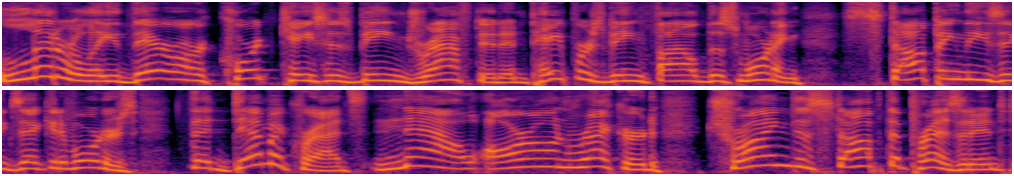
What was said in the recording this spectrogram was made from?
Literally, there are court cases being drafted and papers being filed this morning stopping these executive orders. The Democrats now are on record trying to stop the president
